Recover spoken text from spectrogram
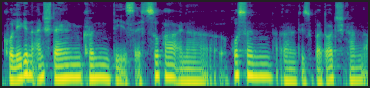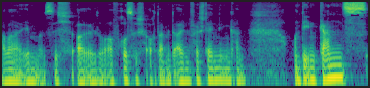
Kollegin einstellen können, die ist echt super, eine Russin, äh, die super Deutsch kann, aber eben sich also auf Russisch auch damit allen verständigen kann und die in ganz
